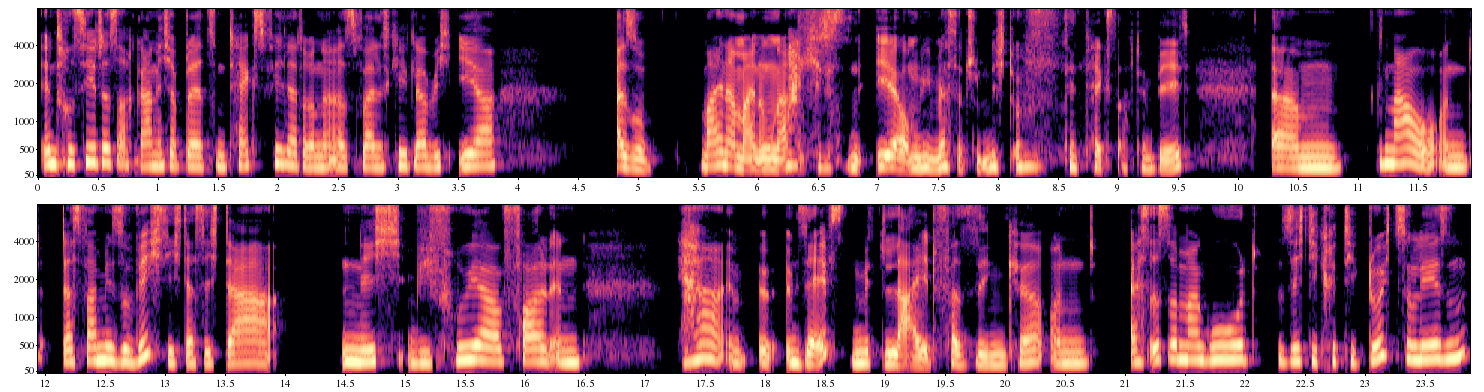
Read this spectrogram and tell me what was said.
interessiert es auch gar nicht, ob da jetzt ein Textfehler drin ist, weil es geht, glaube ich, eher, also meiner Meinung nach geht es eher um die Message und nicht um den Text auf dem Bild. Ähm, genau, und das war mir so wichtig, dass ich da nicht wie früher voll in, ja, im, im Selbstmitleid versinke. Und es ist immer gut, sich die Kritik durchzulesen,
